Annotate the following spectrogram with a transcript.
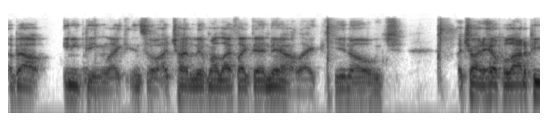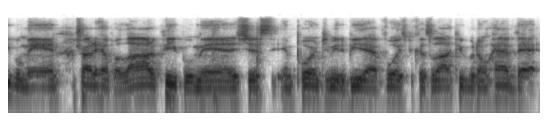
about anything like and so i try to live my life like that now like you know which I try to help a lot of people, man. I try to help a lot of people, man. It's just important to me to be that voice because a lot of people don't have that,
